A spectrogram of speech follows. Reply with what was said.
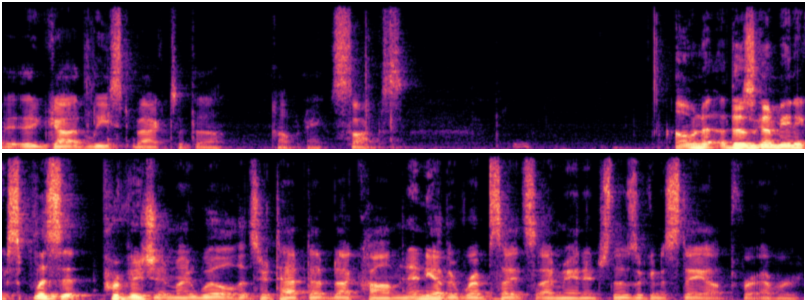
it, got leased back to the company. It sucks. Gonna, there's going to be an explicit provision in my will that sirtaptap.com and any other websites I manage, those are going to stay up forever.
